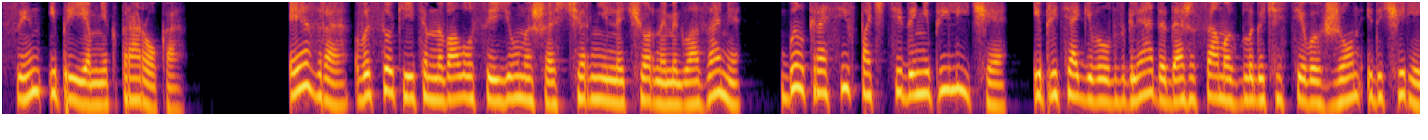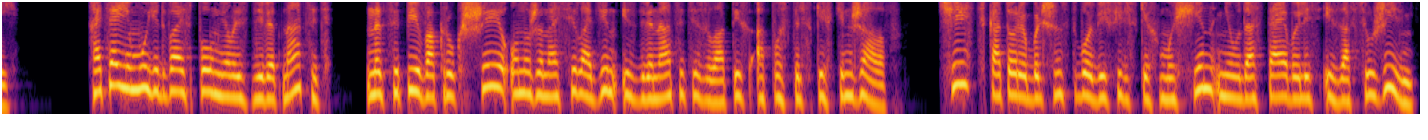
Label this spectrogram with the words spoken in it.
сын и преемник пророка. Эзра, высокий и темноволосый юноша с чернильно-черными глазами, был красив почти до неприличия и притягивал взгляды даже самых благочестивых жен и дочерей. Хотя ему едва исполнилось девятнадцать, на цепи вокруг шеи он уже носил один из двенадцати золотых апостольских кинжалов, честь которой большинство вифильских мужчин не удостаивались и за всю жизнь,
